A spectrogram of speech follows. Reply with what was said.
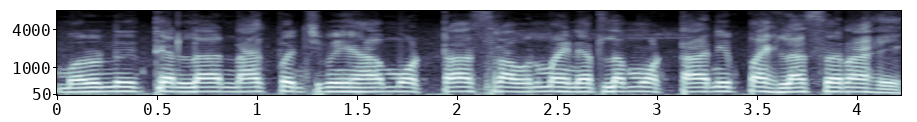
म्हणून त्यांना नागपंचमी हा मोठा श्रावण महिन्यातला मोठा आणि पहिला सण आहे.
